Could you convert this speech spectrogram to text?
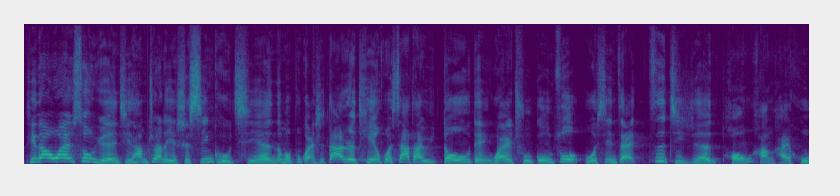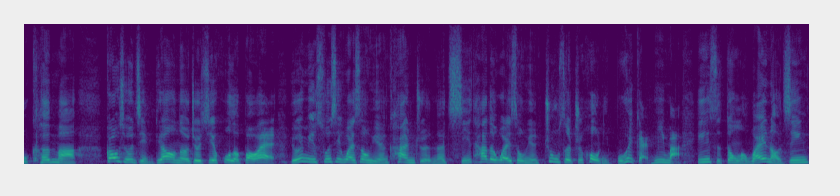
提到外送员，其实他们赚的也是辛苦钱。那么不管是大热天或下大雨，都得外出工作。不过现在自己人同行还互坑吗？高雄警调呢就接获了报案，有一名苏姓外送员看准了其他的外送员注册之后你不会改密码，因此动了歪脑筋，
